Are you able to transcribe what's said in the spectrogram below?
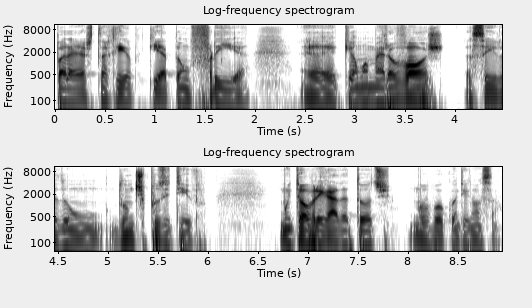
para esta rede que é tão fria, uh, que é uma mera voz a sair de um, de um dispositivo. Muito obrigado a todos, uma boa continuação.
